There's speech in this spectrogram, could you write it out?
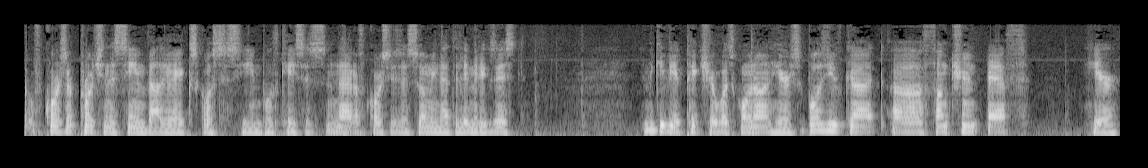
Of course, approaching the same value, x goes to c in both cases, and that, of course, is assuming that the limit exists. Let me give you a picture of what's going on here. Suppose you've got a function f here.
